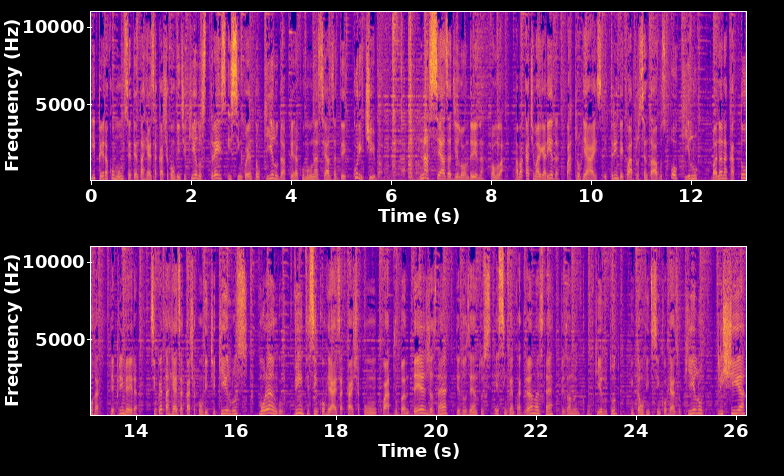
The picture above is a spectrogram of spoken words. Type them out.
E pera comum, R$ reais a caixa com 20 quilos, R$ 3,50 o quilo da pera comum na Seasa de Curitiba. Na Ceasa de Londrina, vamos lá. Abacate margarida, R$ 4,34 o quilo. Banana caturra, de primeira, R$ 50,00 a caixa com 20 quilos. Morango, R$ 25,00 a caixa com quatro bandejas, né? De 250 gramas, né? Pesando um quilo tudo. Então, R$ 25,00 o quilo. Lixia,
